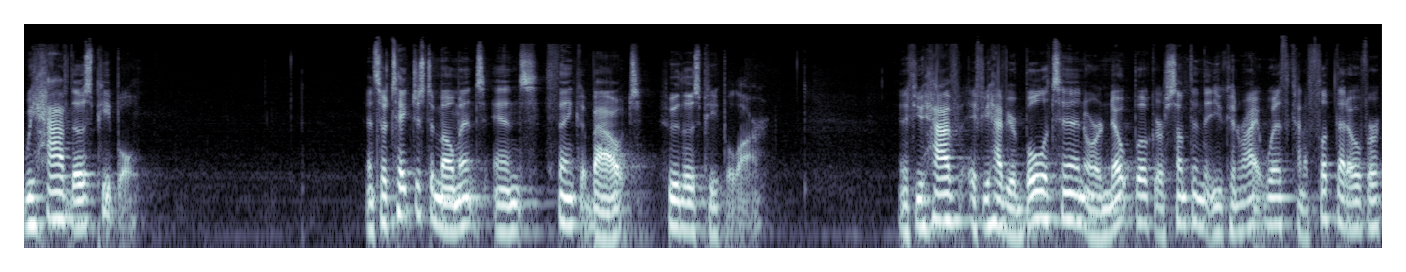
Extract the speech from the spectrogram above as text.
We have those people. And so take just a moment and think about who those people are. And if you have if you have your bulletin or a notebook or something that you can write with, kind of flip that over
